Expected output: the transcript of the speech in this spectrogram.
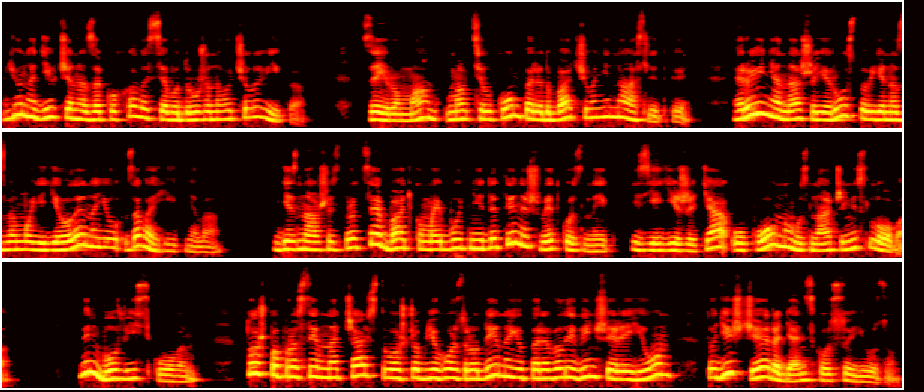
Юна дівчина закохалася в одруженого чоловіка. Цей роман мав цілком передбачувані наслідки. Героїня нашої розповіді, назвемо її Оленою, завагітніла. Дізнавшись про це, батько майбутньої дитини швидко зник із її життя у повному значенні слова. Він був військовим. Тож попросив начальство, щоб його з родиною перевели в інший регіон, тоді ще Радянського Союзу.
